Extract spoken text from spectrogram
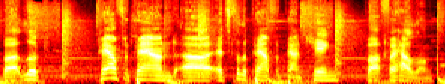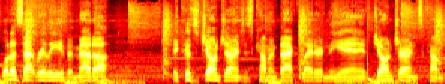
But look, pound for pound, uh, it's for the pound for pound king. But for how long? What does that really even matter? Because Jon Jones is coming back later in the year. And if Jon Jones come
